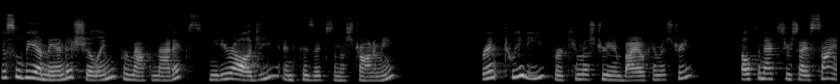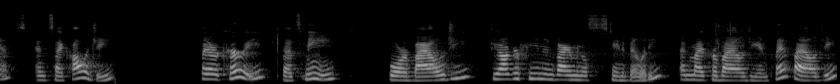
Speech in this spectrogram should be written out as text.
This will be Amanda Schilling for mathematics, meteorology, and physics and astronomy, Brent Tweedy for chemistry and biochemistry, health and exercise science, and psychology, Claire Curry, that's me, for biology, geography and environmental sustainability, and microbiology and plant biology,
